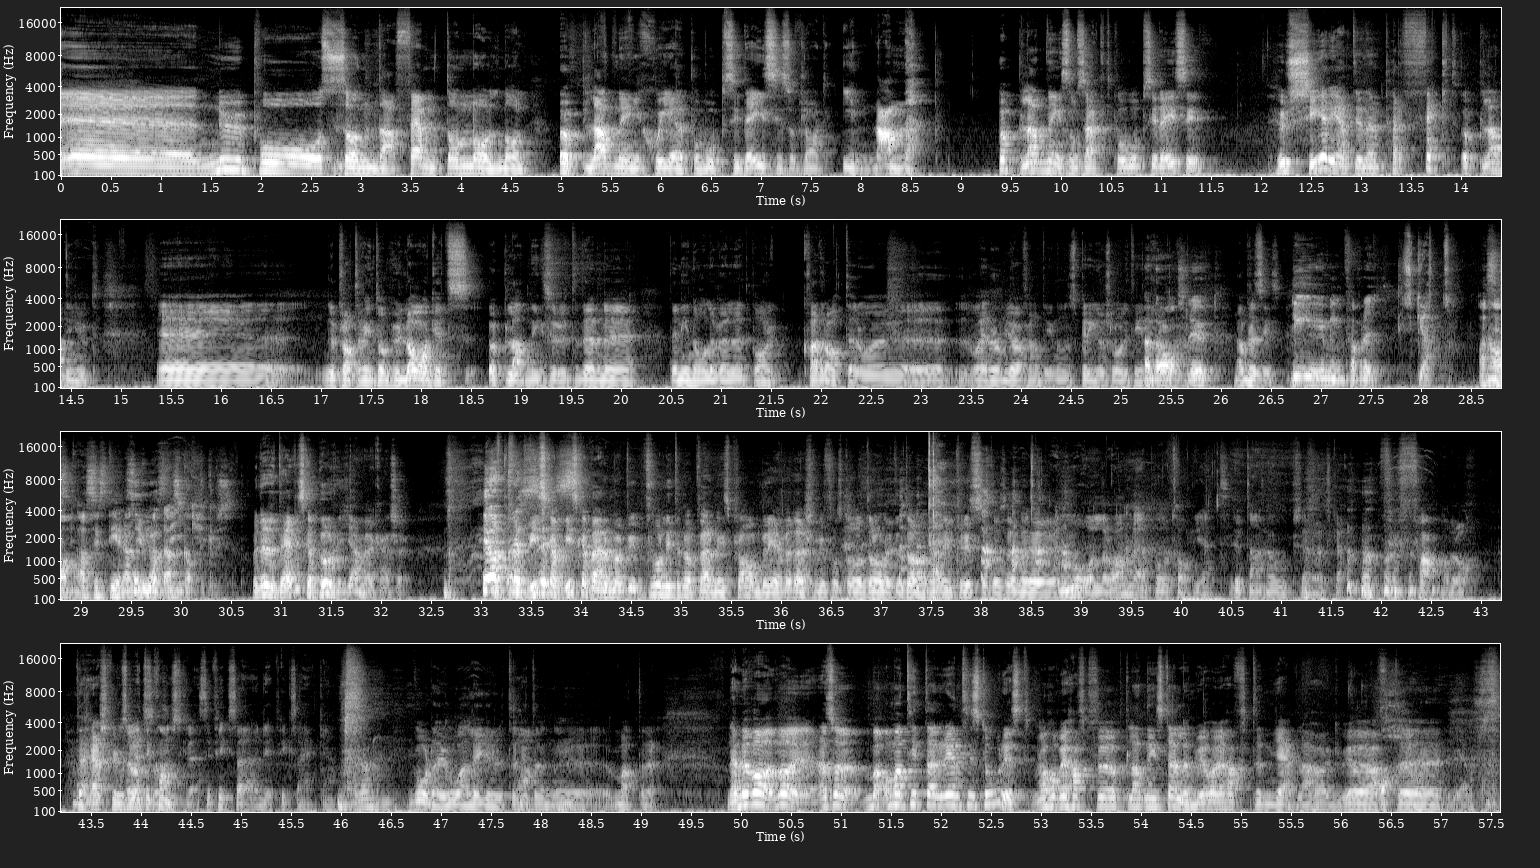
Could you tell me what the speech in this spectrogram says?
nu på söndag 15.00. Uppladdning sker på Whoopsie Daisy såklart innan. Uppladdning som sagt på Whoopsie Daisy. Hur ser egentligen en perfekt uppladdning ut? Eh, nu pratar vi inte om hur lagets uppladdning ser ut. Den, eh, den innehåller väl ett par kvadrater och eh, vad är det de gör för någonting? De springer och slår lite in. Ett avslut. Ja precis. Det är min favorit. Skött. Assist, Ja. Assisterad gymnastik. Men är det där vi ska börja med kanske? Ja, vi, ska, vi ska värma upp, vi får en liten uppvärmningsplan bredvid där så vi får stå och dra lite dödar i krysset och sen... Eh, En målram där på torget utanför Oxie Rödska. fy fan vad bra. Det här ska ju Så lite konstgräs, det fixar, det fixar Häcken. Gårda-Johan lägger ut en Ja. liten uh, matta där. Nej men vad, vad, alltså om man tittar rent historiskt. Vad har vi haft för uppladdningsställen? Vi har ju haft en jävla hög. Vi har ju haft... eh,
